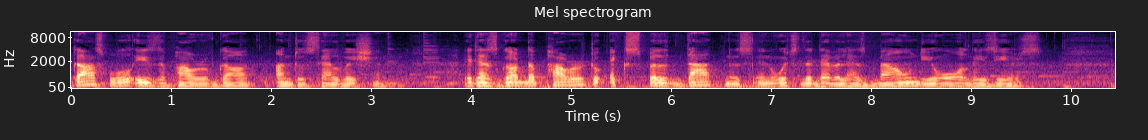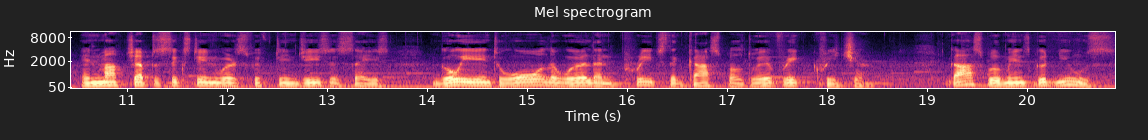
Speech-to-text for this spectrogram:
Gospel is the power of God unto salvation. It has got the power to expel darkness in which the devil has bound you all these years. In Mark chapter 16, verse 15, Jesus says, Go ye into all the world and preach the gospel to every creature. Gospel means good news,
